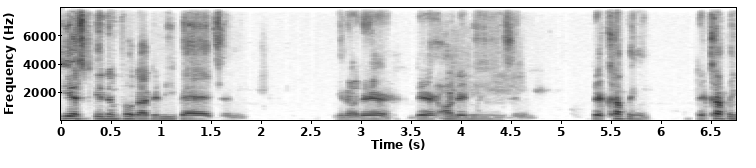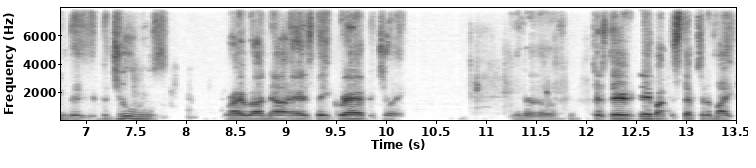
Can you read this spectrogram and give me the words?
ESPN them pulled out their knee pads and you know they're they're on their knees and they're cupping they're cupping the the jewels right about now as they grab the joint. You know, because they're they're about to step to the mic,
